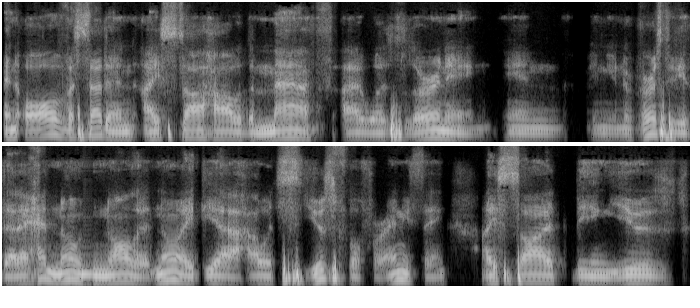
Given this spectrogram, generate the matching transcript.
and all of a sudden i saw how the math i was learning in in university that i had no knowledge no idea how it's useful for anything i saw it being used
